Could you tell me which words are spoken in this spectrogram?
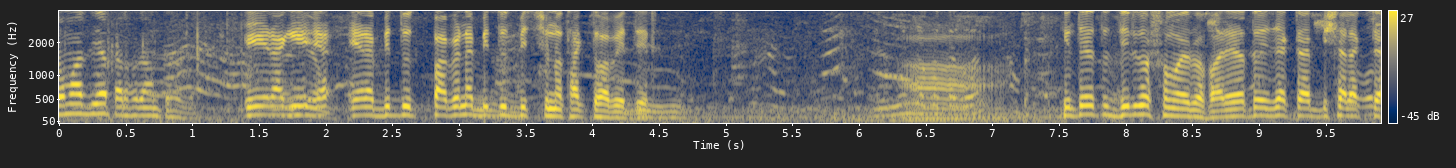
জমা দিয়ে তারপরে আনতে হবে। এর আগে এরা বিদ্যুৎ পাবে না বিদ্যুৎ বিচ্ছিন্ন থাকতে হবে এদের। কিন্তু এটা তো দীর্ঘ সময়ের ব্যাপার। এরা তো এই যে একটা বিশাল একটা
